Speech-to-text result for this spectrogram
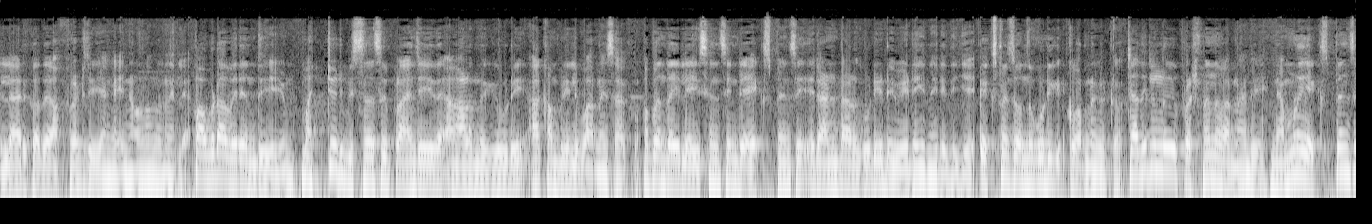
എല്ലാവർക്കും അത് അഫോർഡ് ചെയ്യാൻ കഴിഞ്ഞോളണമെന്നില്ല അപ്പൊ അവിടെ അവർ എന്ത് ചെയ്യും? മറ്റൊരു ബിസിനസ് പ്ലാൻ ചെയ്ത ആളെന്ന് കൂടി ആ കമ്പനിയിൽ പാർട്ട്നേഴ്സ് ആക്കും. അപ്പൊ എന്താ ലൈസൻസിന്റെ എക്സ്പെൻസ് രണ്ടാൾ കൂടി ഡിവൈഡ് ചെയ്യുന്ന രീതിക്ക് എക്സ്പെൻസ് ഒന്നുകൂടി കുറഞ്ഞു കിട്ടും. പക്ഷെ അതിലുള്ള ഒരു പ്രശ്നം എന്ന് പറഞ്ഞാൽ നമ്മൾ എക്സ്പെൻസ്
